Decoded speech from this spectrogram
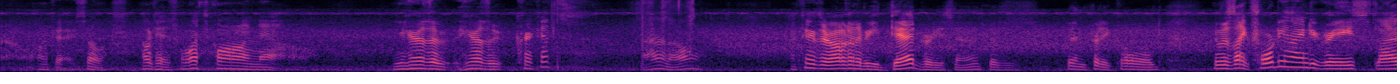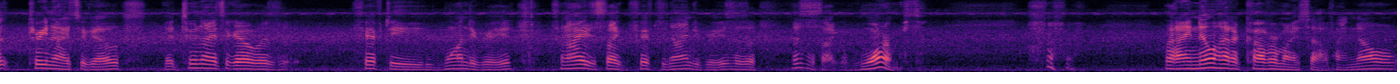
now. Okay, so okay, so what's going on now? You hear the hear the crickets? I don't know. I think they're all going to be dead pretty soon because it's been pretty cold. It was like 49 degrees last, three nights ago. But two nights ago was 51 degrees. Tonight it's like 59 degrees. This is like warmth. but I know how to cover myself. I know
